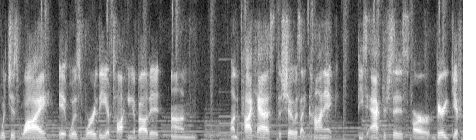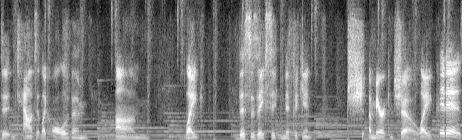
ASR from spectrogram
which is why it was worthy of talking about it um, on the podcast. The show is iconic these actresses are very gifted and talented, like all of them. Um, like this is a significant sh- American show. Like it is.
